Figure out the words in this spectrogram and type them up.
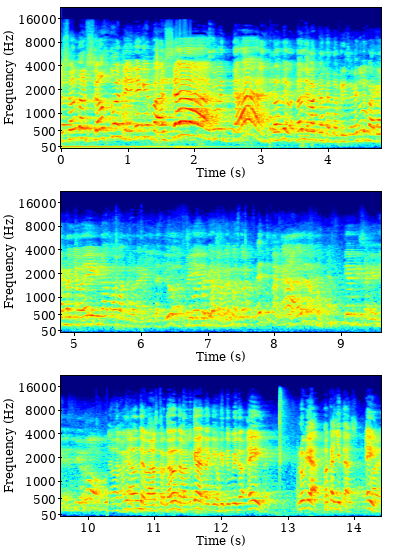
¡Dichosos los ojos, nene! ¿Qué pasa? ¿Cómo estás? ¿Dónde, dónde vas con tanta prisa? Vente para acá, coño. Ey, no, vamos a tomar una cañita, tío. Sí, Vente para acá, ¿no? ¿Qué prisa que tienes, tío? Oiga, ¿dónde vas, troca? ¿Dónde vas? Quédate aquí, que te invito. ¡Ey! Rubia, dos cañitas. Ey, Vale,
